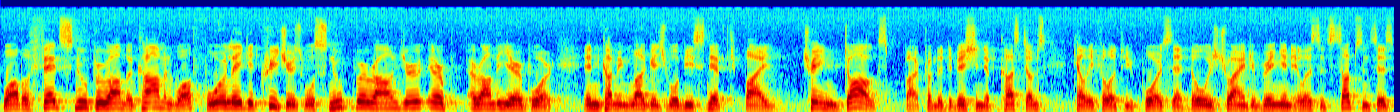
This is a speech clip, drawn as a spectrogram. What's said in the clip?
While the feds snoop around the Commonwealth, four-legged creatures will snoop around, your air, around the airport. Incoming luggage will be sniffed by trained dogs by, from the Division of Customs. Kelly Phillips reports that those trying to bring in illicit substances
